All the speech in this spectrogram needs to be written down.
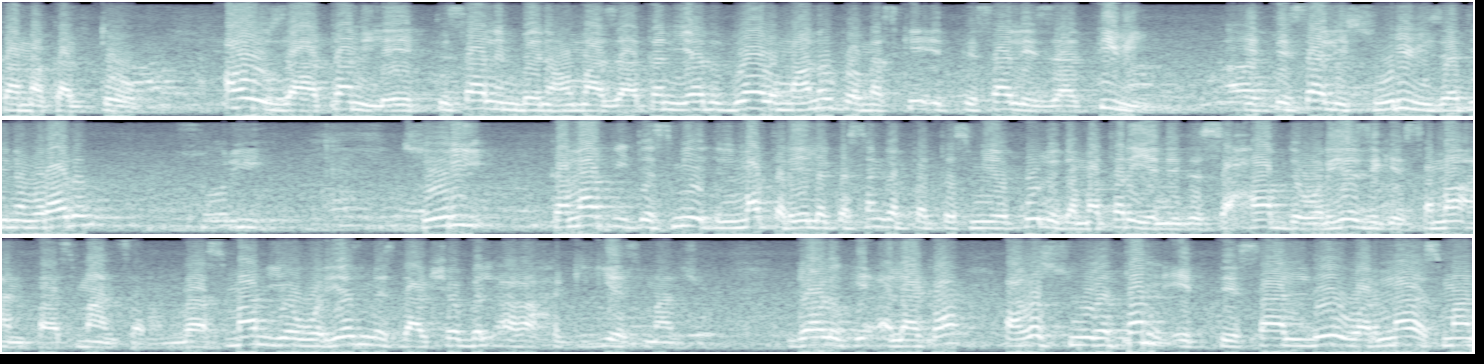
کمکل تو او ذاتن له اتصال بینهما ذاتن یا د دوه مانو په مسکه اتصال ذاتی وی اتصال سوری وی ذاتی نه مراد سوری سوري کما په تسمیه المطر لکه څنګه په تسمیه کول د مطر یعنی د سحاب د وریځ کې سما ان پاسمان سره د اسمان یو وریځ مصداق شو بل هغه حقيقي اسمان شو دالو کې علاقه هغه صورتن اتصال دی ورنه اسمان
